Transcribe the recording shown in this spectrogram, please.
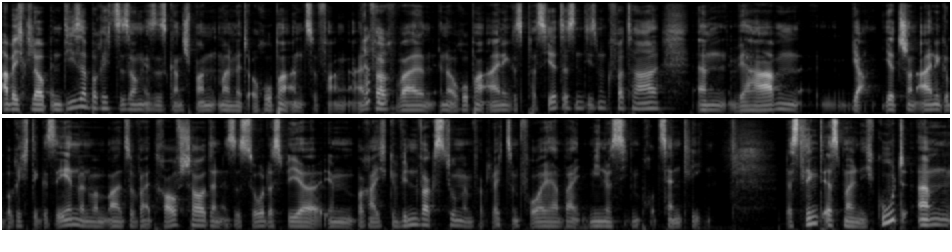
Aber ich glaube, in dieser Berichtssaison ist es ganz spannend, mal mit Europa anzufangen. Einfach okay. weil in Europa einiges passiert ist in diesem Quartal. Ähm, wir haben ja jetzt schon einige Berichte gesehen. Wenn man mal so weit drauf schaut, dann ist es so, dass wir im Bereich Gewinnwachstum im Vergleich zum Vorher bei minus 7 Prozent liegen. Das klingt erstmal nicht gut. Ähm,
